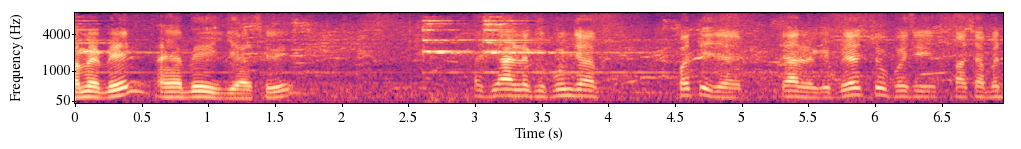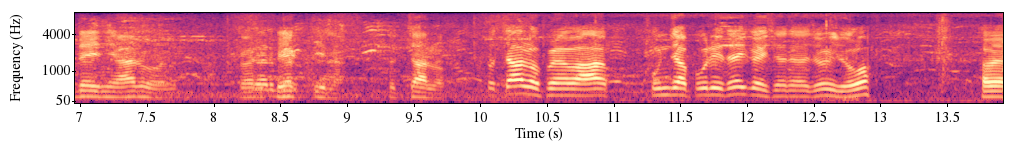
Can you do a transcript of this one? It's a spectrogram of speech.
અમે બે અહીંયા બેસી ગયા છીએ. જ્યાં લગી પૂજા પતી જાય. ત્યાં લગી બેસું પછી પાછા બધાની હારો ઘરે વ્યક્તિના તો ચાલો. તો ચાલો પણ હવે આ પૂજા પૂરી થઈ ગઈ છે અને જોઈ જુઓ. હવે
